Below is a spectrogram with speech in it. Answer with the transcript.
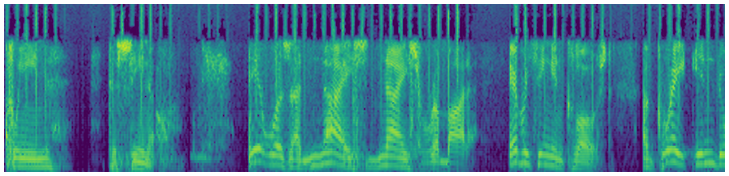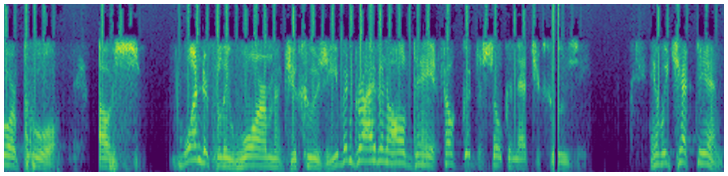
Queen Casino. It was a nice, nice Ramada. Everything enclosed. A great indoor pool. A wonderfully warm jacuzzi. You've been driving all day. It felt good to soak in that jacuzzi. And we checked in.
